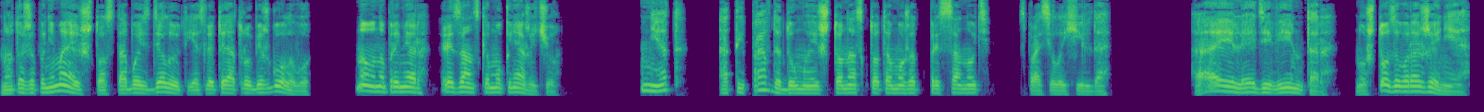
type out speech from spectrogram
Но ты же понимаешь, что с тобой сделают, если ты отрубишь голову. Ну, например, Рязанскому княжичу». «Нет», «А ты правда думаешь, что нас кто-то может прессануть?» — спросила Хильда. «Ай, леди Винтер, ну что за выражение?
